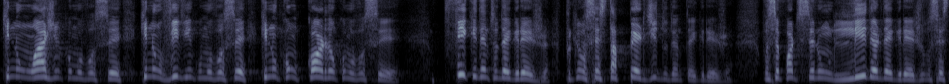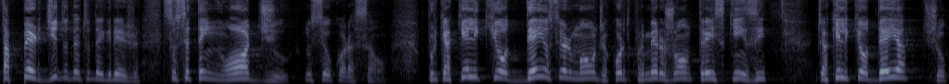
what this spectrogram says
que não agem como você, que não vivem como você, que não concordam como você. Fique dentro da igreja, porque você está perdido dentro da igreja. Você pode ser um líder da igreja, você está perdido dentro da igreja, se você tem ódio no seu coração. Porque aquele que odeia o seu irmão, de acordo com 1 João 3,15, aquele que odeia, deixa eu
